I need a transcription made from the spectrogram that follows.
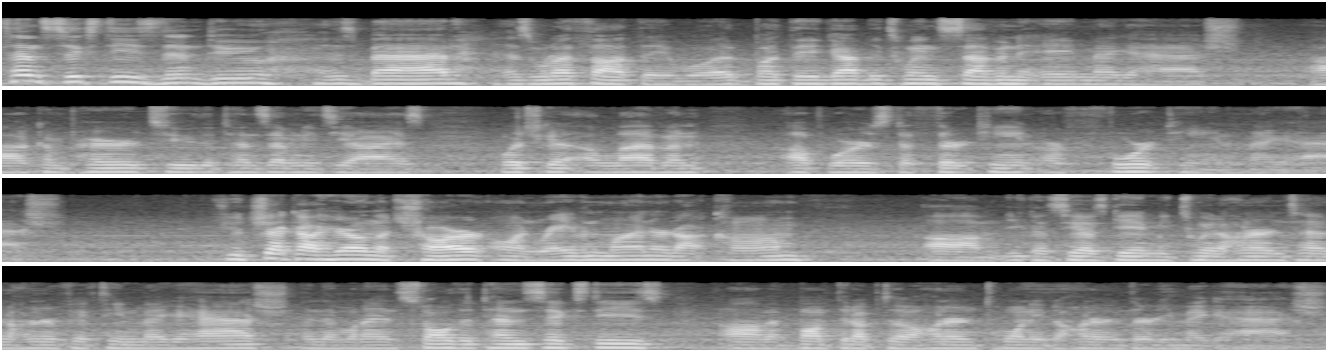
1060s didn't do as bad as what I thought they would, but they got between 7 to 8 mega hash uh, compared to the 1070 Ti's, which get 11 upwards to 13 or 14 mega hash. If you check out here on the chart on ravenminer.com, um, you can see I was getting between 110 and 115 mega hash, and then when I installed the 1060s, um, it bumped it up to 120 to 130 mega hash.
